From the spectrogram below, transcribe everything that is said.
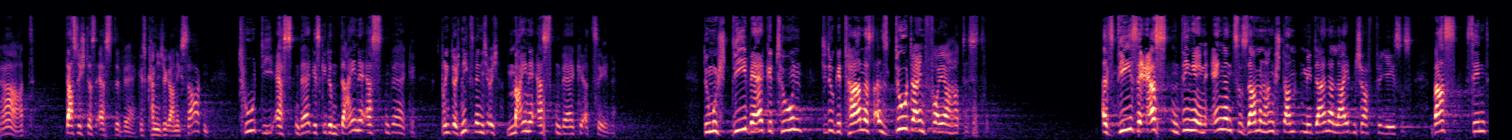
Rat, das ist das erste Werk. Das kann ich ja gar nicht sagen. Tut die ersten Werke. Es geht um deine ersten Werke. Es bringt euch nichts, wenn ich euch meine ersten Werke erzähle. Du musst die Werke tun, die du getan hast, als du dein Feuer hattest als diese ersten Dinge in engen Zusammenhang standen mit deiner Leidenschaft für Jesus. Was sind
